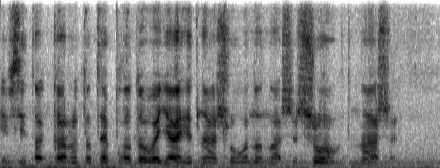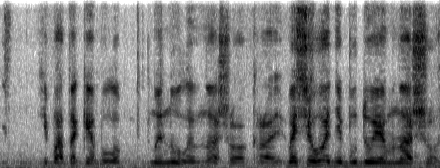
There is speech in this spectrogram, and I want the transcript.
І всі так кажуть, то це плодова ягідна, що воно наше. Що наше? Хіба таке було минуле в нашого краю? Ми сьогодні будуємо нашу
